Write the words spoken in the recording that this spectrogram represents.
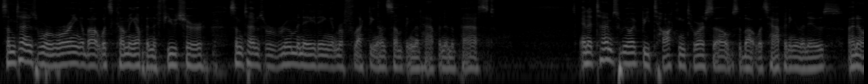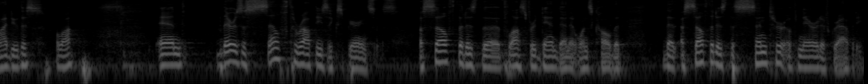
Sometimes we're worrying about what's coming up in the future. Sometimes we're ruminating and reflecting on something that happened in the past. And at times we might be talking to ourselves about what's happening in the news. I know I do this a lot. And there is a self throughout these experiences, a self that is the philosopher Dan Dennett once called it, that a self that is the center of narrative gravity.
